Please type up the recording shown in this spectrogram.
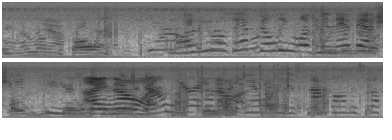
You're lucky to fall in. Well, you know, that building wasn't in that bad a shape a few years ago. I when we know were it. down here. I don't know it. understand why they just knocked all this stuff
